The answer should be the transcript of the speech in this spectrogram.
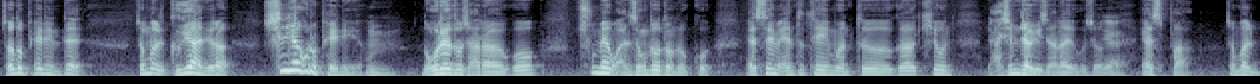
저도 팬인데 정말 그게 아니라 실력으로 팬이에요. 음. 노래도 잘하고 춤의 완성도도 높고 SM 엔터테인먼트가 키운 야심작이잖아요, 그죠? 예. 에스파 정말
